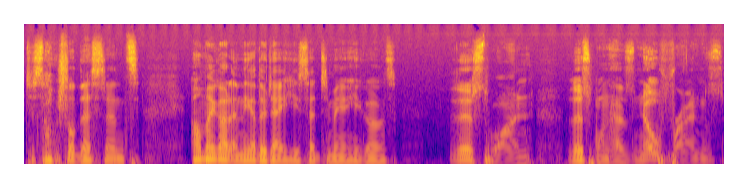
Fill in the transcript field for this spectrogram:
to social distance. Oh my God. And the other day he said to me, he goes, This one, this one has no friends.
